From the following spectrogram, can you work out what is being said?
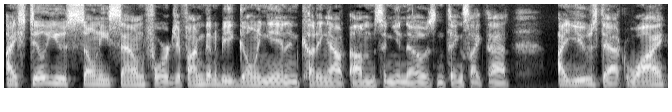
i still use sony soundforge. If i'm going to be going in and cutting out ums and you knows and things like that I use that. Why?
